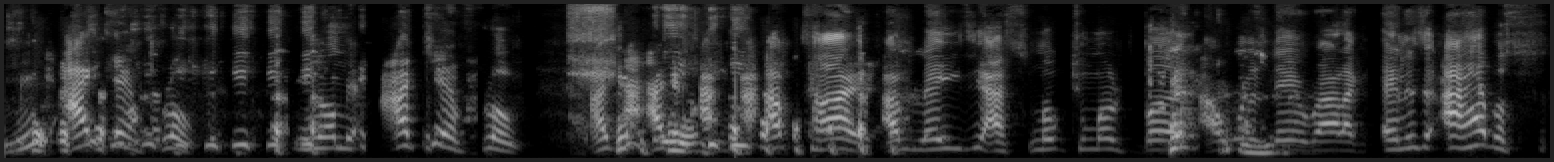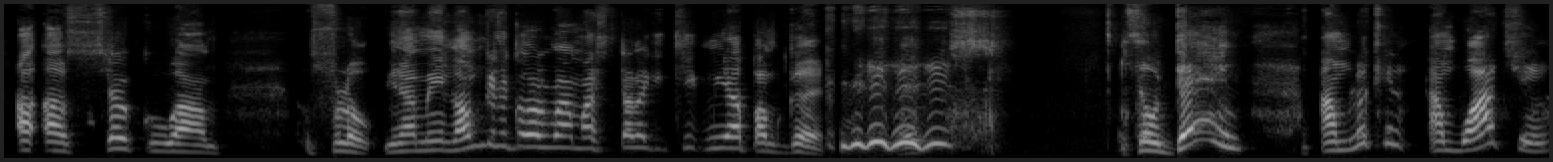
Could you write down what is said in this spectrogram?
me, I can't float. You know what I mean? I can't float. I, I, am tired. I'm lazy. I smoke too much bud. I want to lay around like, and I have a, a, a circle um float. You know what I mean? As long as it go around my stomach and keep me up, I'm good. So then I'm looking, I'm watching,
